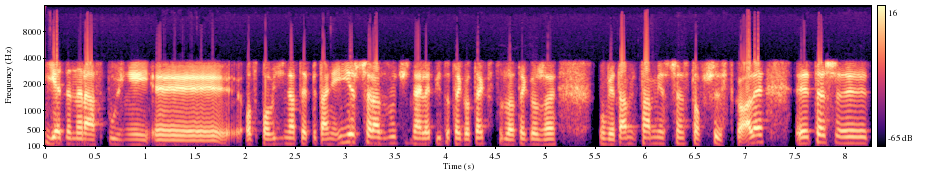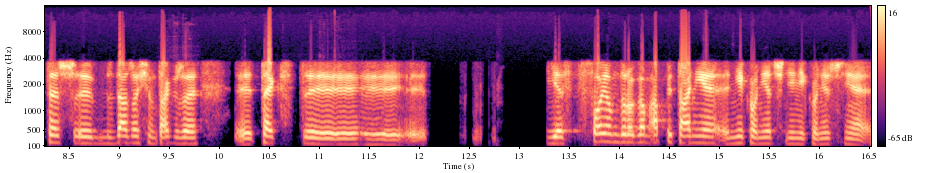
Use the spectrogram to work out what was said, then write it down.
jeden raz później yy, odpowiedzi na te pytania i jeszcze raz wrócić najlepiej do tego tekstu, dlatego że mówię, tam, tam jest często wszystko, ale yy, też, yy, też zdarza się tak, że tekst jest swoją drogą, a pytanie niekoniecznie, niekoniecznie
